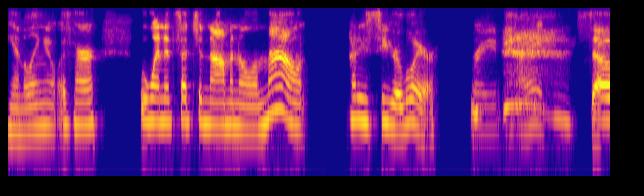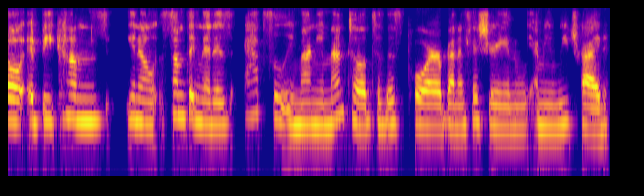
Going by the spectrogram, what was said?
handling it with her. But when it's such a nominal amount, how do you sue your lawyer? Right. right. So it becomes, you know, something that is absolutely monumental to this poor beneficiary. And we, I mean, we tried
